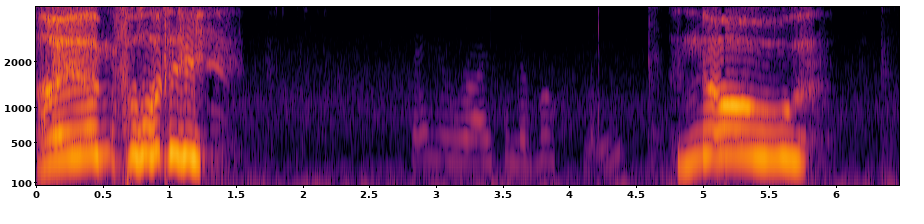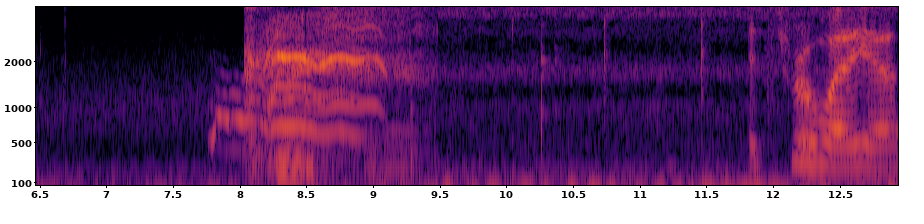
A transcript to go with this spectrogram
I am 40! Can you write in the book, please? No! It threw a uh,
